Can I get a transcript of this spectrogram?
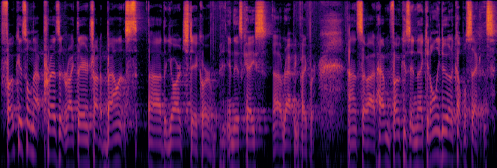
focus on that present right there and try to balance uh, the yardstick, or in this case, uh, wrapping paper. And so I'd have them focus, and they could only do it a couple seconds.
